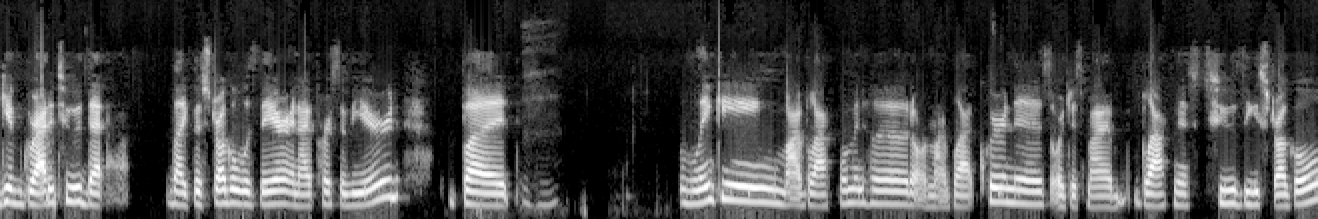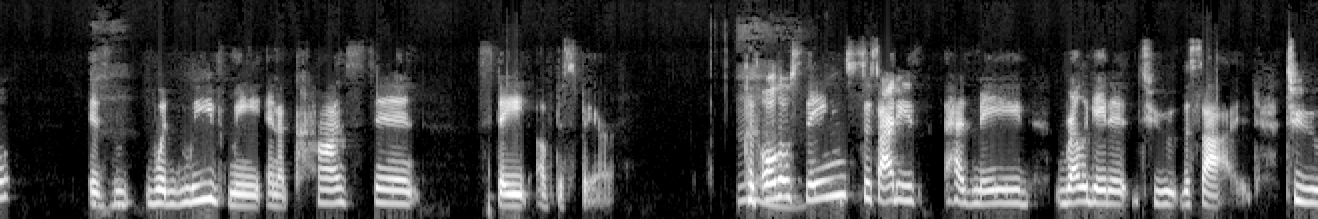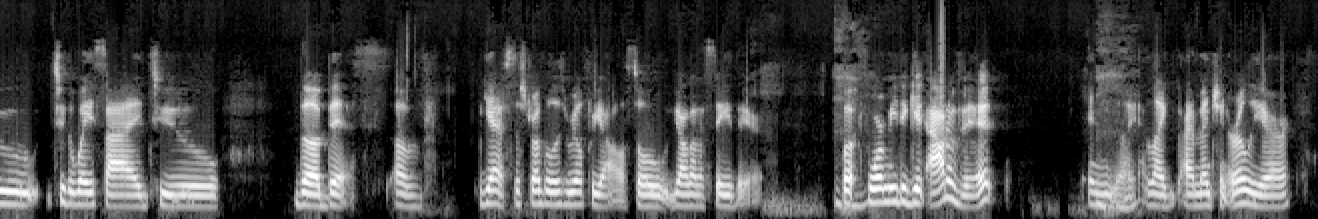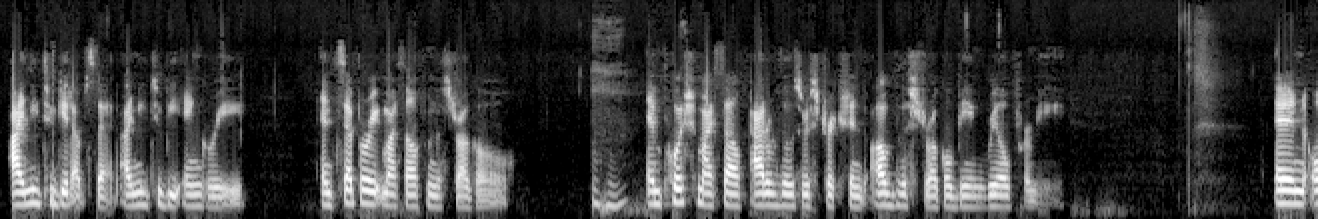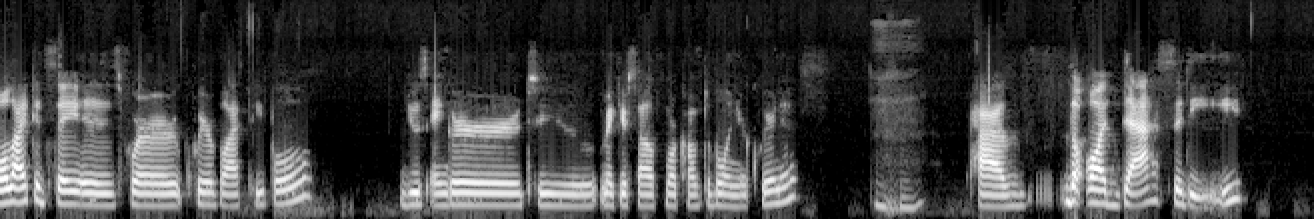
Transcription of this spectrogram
give gratitude that like the struggle was there and I persevered, but hmm linking my black womanhood or my black queerness or just my blackness to the struggle is hmm would leave me in a constant state of despair. Because all those Mm. things society has made relegated to the side to to the wayside to the abyss of yes the struggle is real for y'all so y'all gonna stay there but hmm for me to get out of it and hmm like, like i mentioned earlier i need to get upset. I need to be angry and separate myself from the struggle mm-hmm. and push myself out of those restrictions of the struggle being real for me. And all i could say is for queer black people use anger to make yourself more comfortable in your queerness. Hmm have the audacity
